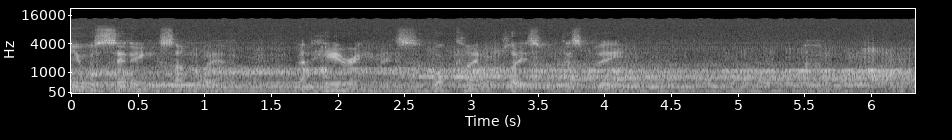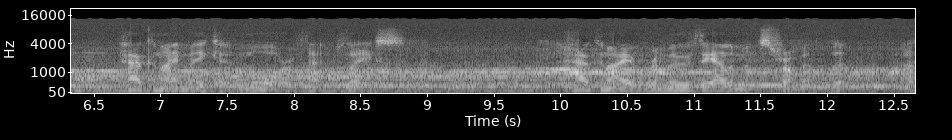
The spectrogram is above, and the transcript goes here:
if you were sitting somewhere and hearing this, what kind of place would this be? Um, how can I make it more of that place? How can I remove the elements from it that are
